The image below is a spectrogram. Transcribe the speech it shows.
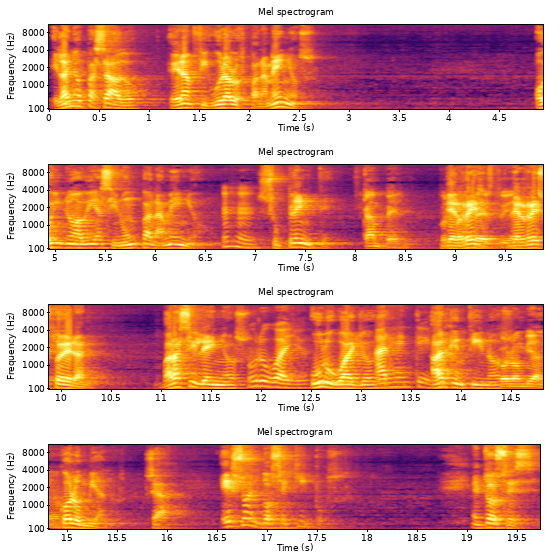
El año pasado eran figuras los panameños. Hoy no había sino un panameño, suplente. Campbell. Del, de del resto eran brasileños, Uruguayo. uruguayos, Argentinos. argentinos, Colombianos. colombianos. O sea, eso en dos equipos. Entonces,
